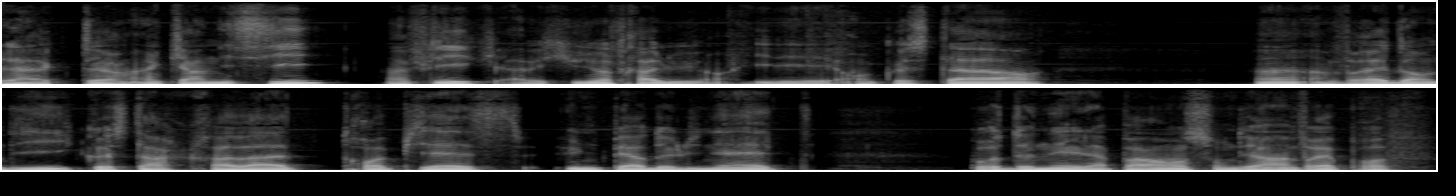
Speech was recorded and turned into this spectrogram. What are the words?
L'acteur incarne ici un flic avec une autre allure. Il est en costard, hein, un vrai dandy, costard cravate, trois pièces, une paire de lunettes. Pour donner l'apparence, on dirait un vrai prof.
